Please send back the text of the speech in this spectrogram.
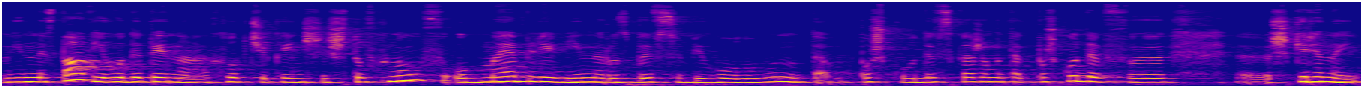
він не впав. Його дитина, хлопчик інший, штовхнув об меблі. Він розбив собі голову. Ну там пошкодив, скажімо так, пошкодив е, шкіряний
